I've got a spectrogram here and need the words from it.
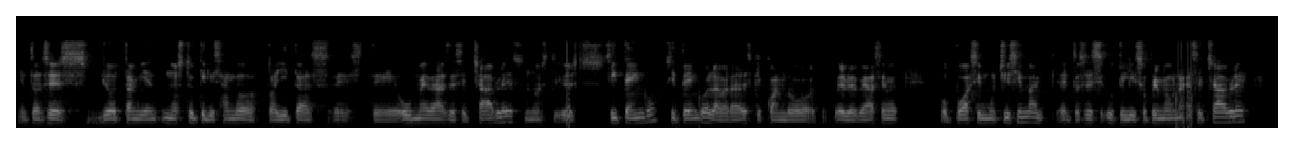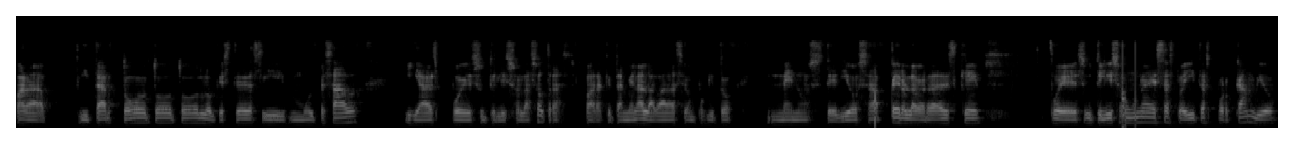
Entonces, yo también no estoy utilizando toallitas este, húmedas desechables. No sí tengo, sí tengo. La verdad es que cuando el bebé hace popó así muchísima, entonces utilizo primero una desechable para quitar todo, todo, todo lo que esté así muy pesado y ya después utilizo las otras para que también la lavada sea un poquito menos tediosa. Pero la verdad es que pues utilizo una de esas toallitas por cambio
